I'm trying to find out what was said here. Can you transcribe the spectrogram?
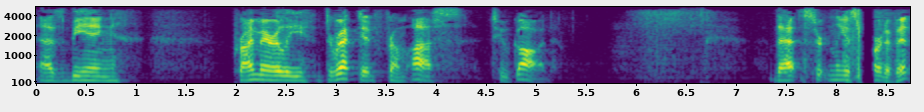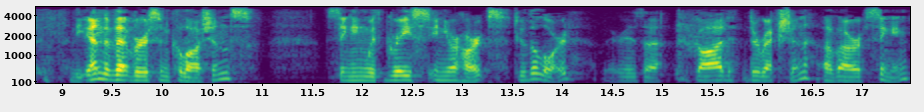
as being primarily directed from us to God. That certainly is part of it. The end of that verse in Colossians, singing with grace in your hearts to the Lord. There is a God direction of our singing.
